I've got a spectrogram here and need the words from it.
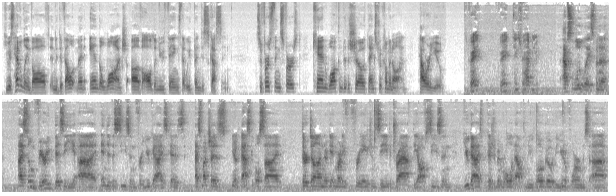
he was heavily involved in the development and the launch of all the new things that we've been discussing. So, first things first, Ken, welcome to the show. Thanks for coming on. How are you? Great, great. Thanks for having me. Absolutely. It's been a, I assume, very busy uh, end of the season for you guys because as much as you know the basketball side they're done. They're getting ready for free agency, the draft, the off season. You guys, because you've been rolling out the new logo, the uniforms, uh,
